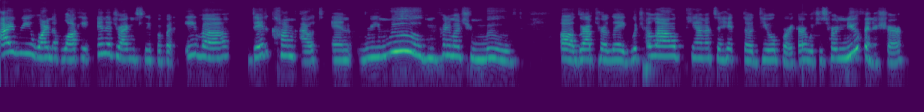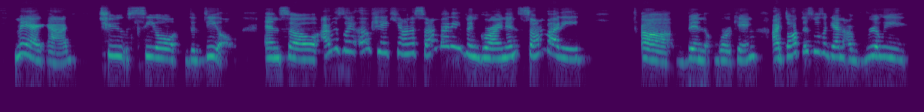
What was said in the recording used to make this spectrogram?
Irie wind up locking in a dragon sleeper, but Ava did come out and remove, pretty much removed, uh, grabbed her leg, which allowed Kiana to hit the deal breaker, which is her new finisher, may I add, to seal the deal. And so I was like, okay, Kiana, somebody been grinding, somebody uh been working. I thought this was again a really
